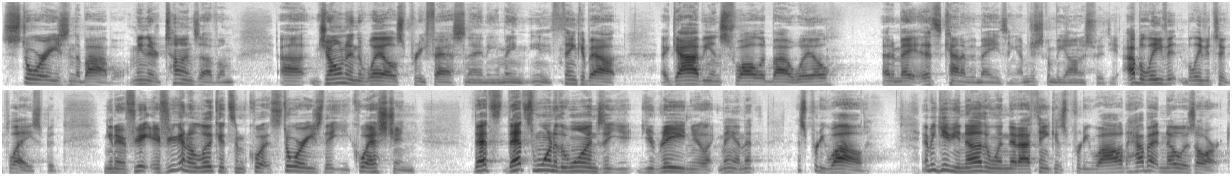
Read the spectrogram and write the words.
stories in the Bible? I mean, there are tons of them. Uh, Jonah and the whale is pretty fascinating. I mean, you think about a guy being swallowed by a whale. That ama- that's kind of amazing. I'm just going to be honest with you. I believe it, believe it took place, but you know, if you're, if you're going to look at some qu- stories that you question, that's, that's one of the ones that you, you read and you're like, man, that, that's pretty wild. Let me give you another one that I think is pretty wild. How about Noah's Ark?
